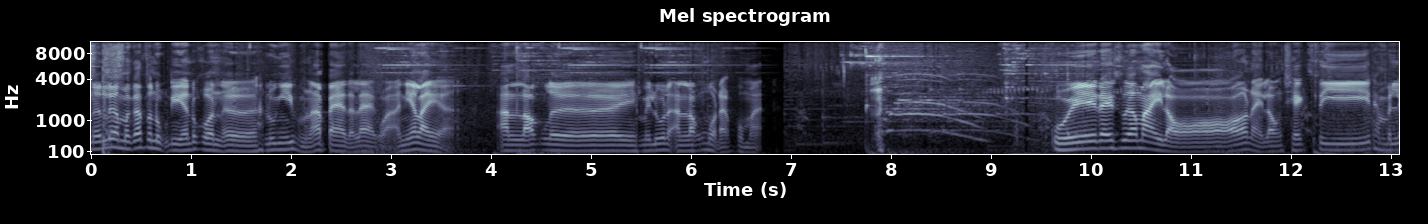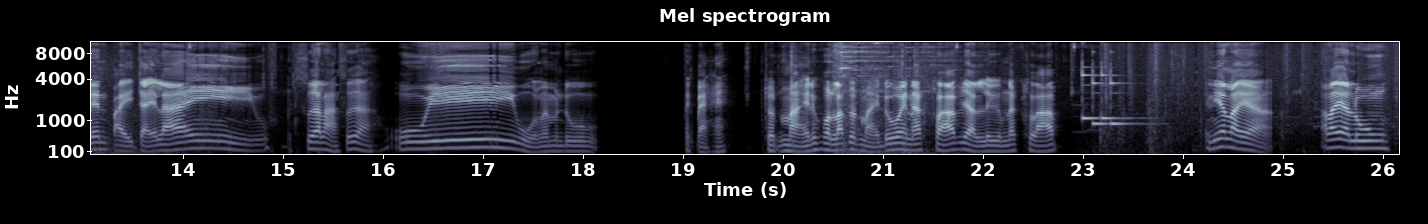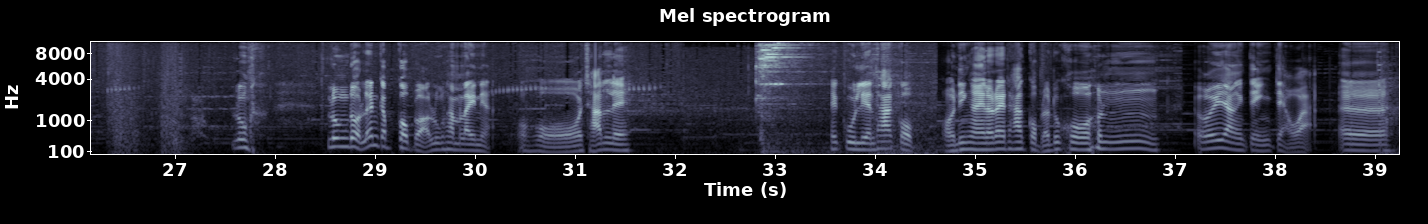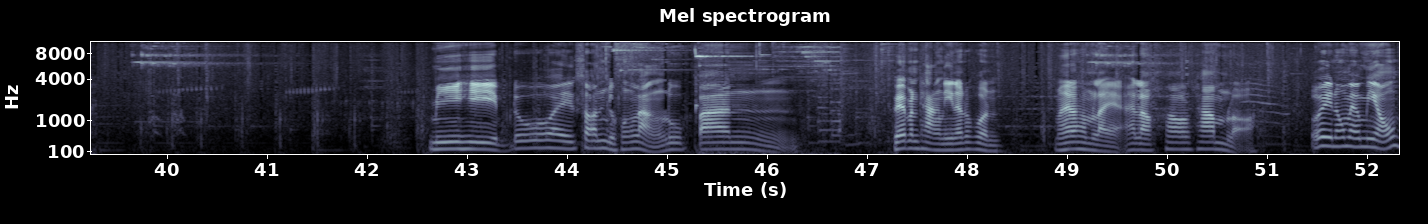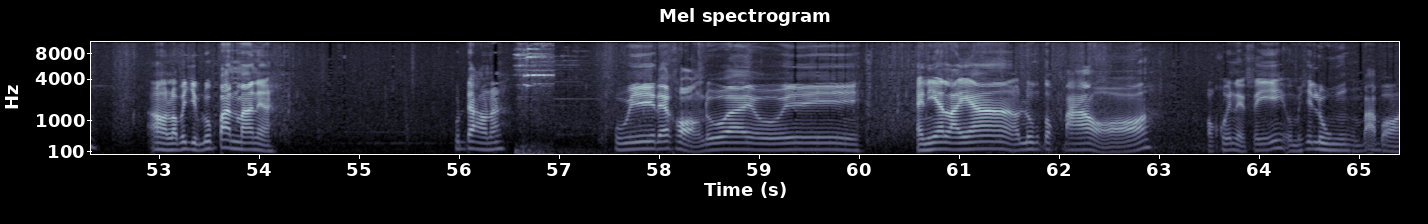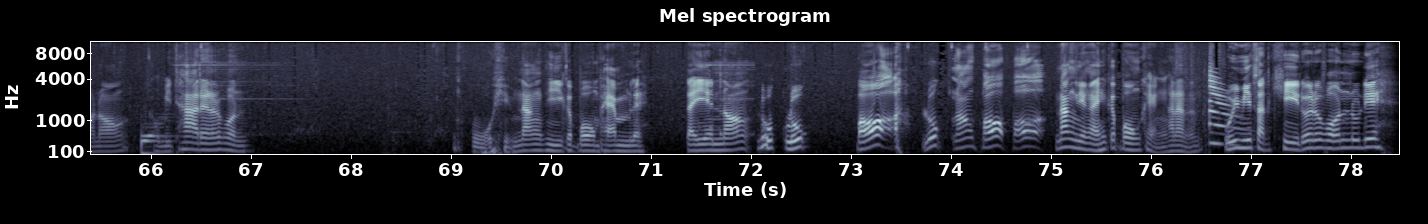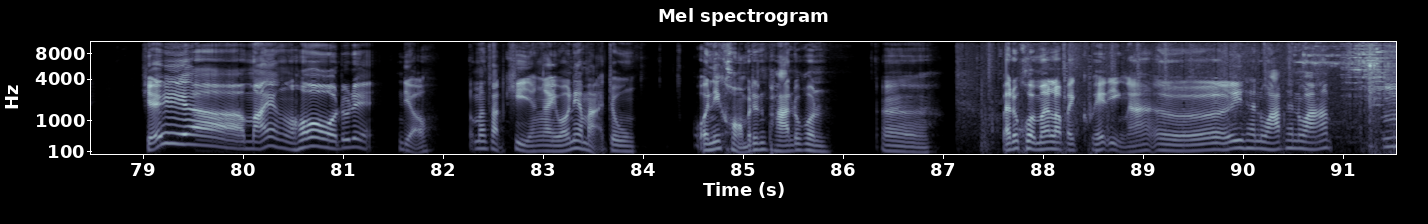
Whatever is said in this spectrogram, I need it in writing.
เนื้อเรื่องมันก็สนุกดีนะทุกคน เออ รู้งี้ผมน่าแปลแต่แรกว่า อันนี้อะไรอะ อันล็อกเลย ไม่รู้เลยอันล็อกหมดอะผมอะ อุ้ยได้เสื้อใหม่หรอ ไหนลองเช็คซิทำเป็นเล่นไปใจไรายเสื้อล่ะเสื้อ อุ้ยโอ้ยมันมันดู แปลกๆแฮะ จดหมายทุกคนรับจดหมายด้วยนะครับ อย่าลืมนะครับ อันนี้อะไรอะ อะไรอะลุง ลุง ลุงโดดเล่นกับกบหรอ ลุงทำอะไรเนี่ย โอ้โห ชัดเลย ให้กูเรียนท่ากบ อ๋อนี่ไงเราได้ท่ากบแล้วทุกคน เอ้ยอย่างเจ๋งแจ๋วอะ เออ มีหีบด้วยซ่อนอยู่ข้างหลังรูปปั้นเควสมันทางนี้นะทุกคนมาให้เราทำอะไรอะให้เราเข้าถ้ำเหรอเฮ้ยน้องแมวเหมียวอ้าวเราไปหยิบรูปปั้นมาเนี่ยพุดดาวนะอุ้ยได้ของด้วยอุ้ยอันนี้อะไรอะลุงตกปลาเหรอขอคุยหน่อยสิอุ้ยไม่ใช่ลุงบ้าบอน้องผมมีท่าด้วยนะทุกคนโอ้ยนั่งทีกระโปรงแพมเลย ใจเย็นน้องลุกลุกโป๊ะลุกน้องโป๊ะโป๊ะนั่งยังไงให้กระโปรงแข็งขนาดนั้น อุ้ยมีสัตว์ขี่ด้วยทุกคนดูดิเชี่ยหมาอย่างโหดดูดิเดี๋ยวแล้วมันสัตว์ขี่ยังไงวะเนี่ยหมาจูงโอ้ยนี่ของไปเล่นพาร์ททุกคน เออไปทุกคนมาเราไปเควสอีกนะ เออเฮ้ยท่านวาร์ปท่านวาร์ปอื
